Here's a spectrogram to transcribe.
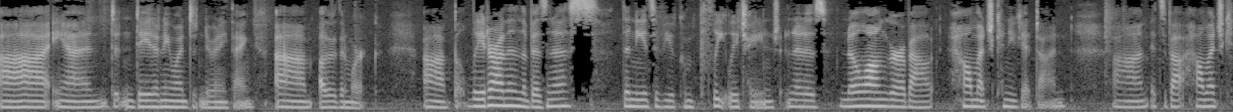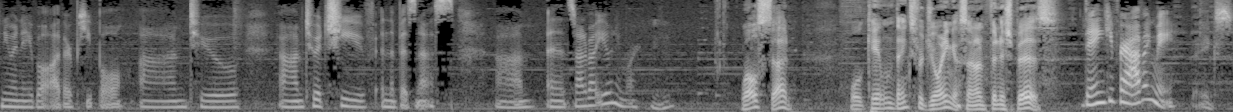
uh, and didn't date anyone, didn't do anything um, other than work. Uh, but later on in the business, the needs of you completely change, and it is no longer about how much can you get done. Um, it's about how much can you enable other people um, to um, to achieve in the business, um, and it's not about you anymore. well said. Well, Caitlin, thanks for joining us on Unfinished Biz. Thank you for having me. Thanks.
